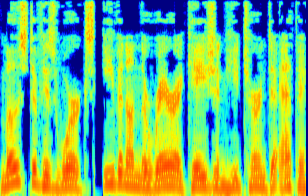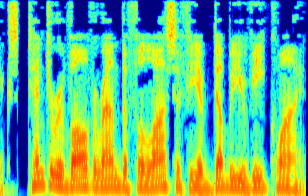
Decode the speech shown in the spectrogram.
Most of his works, even on the rare occasion he turned to ethics, tend to revolve around the philosophy of W. V. Quine.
